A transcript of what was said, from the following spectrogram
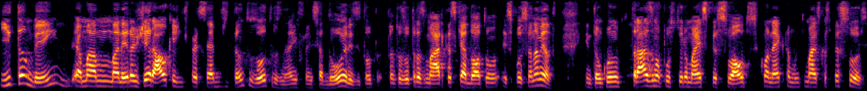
e também é uma maneira geral que a gente percebe de tantos outros né, influenciadores e tantas outras marcas que adotam esse posicionamento. Então, quando traz uma postura mais pessoal, tu se conecta muito mais com as pessoas.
